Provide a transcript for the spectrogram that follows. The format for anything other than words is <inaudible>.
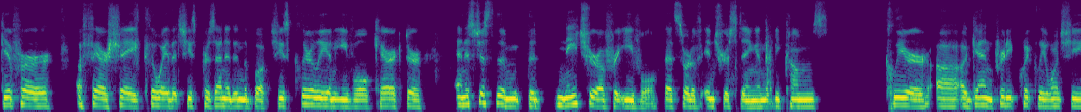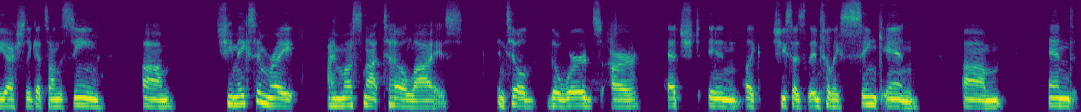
give her a fair shake the way that she's presented in the book. She's clearly an evil character, and it's just the the nature of her evil that's sort of interesting, and it becomes clear uh, again pretty quickly once she actually gets on the scene. Um, she makes him write, "I must not tell lies," until the words are etched in, like she says, until they sink in. Um, and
